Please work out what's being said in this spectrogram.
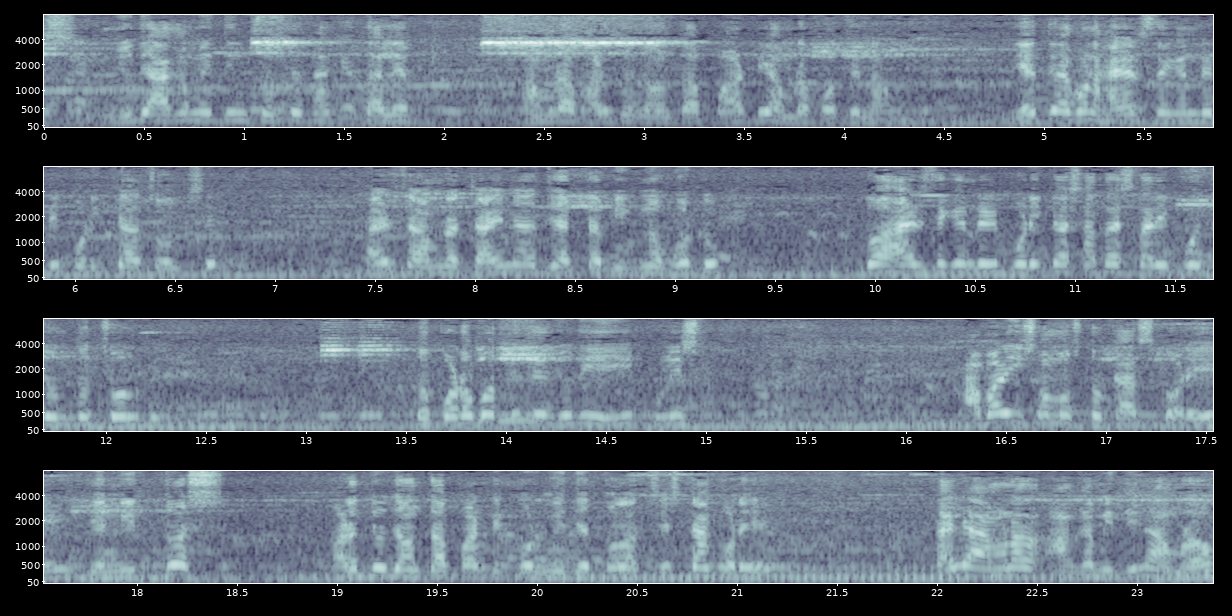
এসেছি। যদি আগামী দিন চলতে থাকে, তাহলে আমরা ভারতীয় জনতা পার্টি আমরা পথে নামবো। যেহেতু এখন হায়ার সেকেন্ডারি পরীক্ষা চলছে, হায়ার আমরা চাই না যে একটা বিঘ্ন ঘটুক। তো হায়ার সেকেন্ডারি পরীক্ষা সাতাশ তারিখ পর্যন্ত চলবে। তো পরবর্তীতে যদি পুলিশ আবার এই সমস্ত কাজ করে, যে নির্দোষ ভারতীয় জনতা পার্টি কর্মীদের তোলার চেষ্টা করে, তাহলে আমরা আগামী দিনে আমরাও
